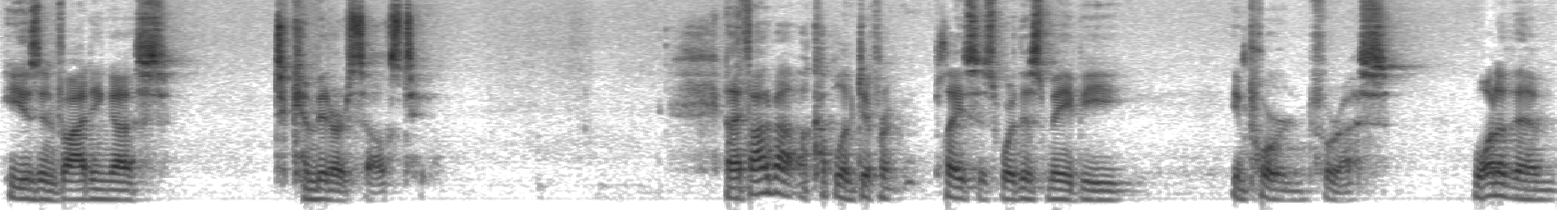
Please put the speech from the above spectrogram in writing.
He is inviting us to commit ourselves to. And I thought about a couple of different places where this may be important for us. One of them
